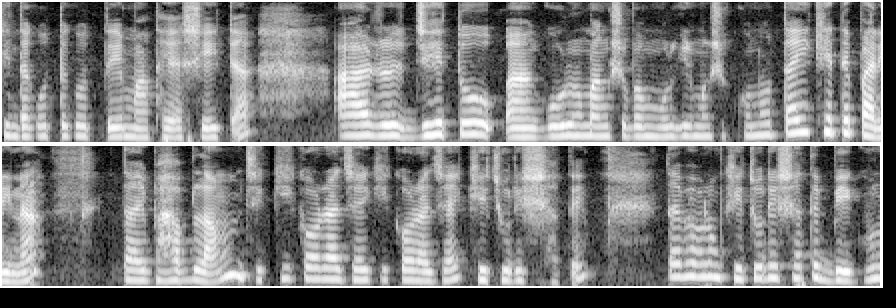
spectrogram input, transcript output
চিন্তা করতে করতে মাথায় আসে এটা। আর যেহেতু গরুর মাংস বা মুরগির মাংস কোনোটাই খেতে পারি না, তাই ভাবলাম যে কি করা যায়, কি করা যায় খিচুড়ির সাথে। তাই ভাবলাম খিচুড়ির সাথে বেগুন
